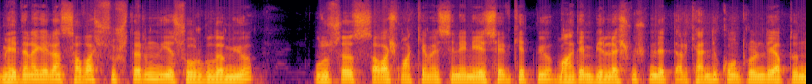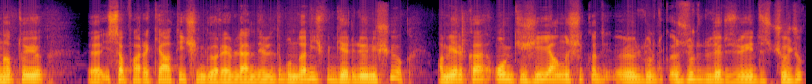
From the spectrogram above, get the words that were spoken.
meydana gelen savaş suçlarını niye sorgulamıyor? Uluslararası Savaş Mahkemesi'ne niye sevk etmiyor? Madem Birleşmiş Milletler kendi kontrolünde yaptığı NATO'yu e, İSAF harekatı için görevlendirildi. Bunların hiçbir geri dönüşü yok. Amerika 10 kişiyi yanlışlıkla öldürdük. Özür dileriz diyor 7 çocuk.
